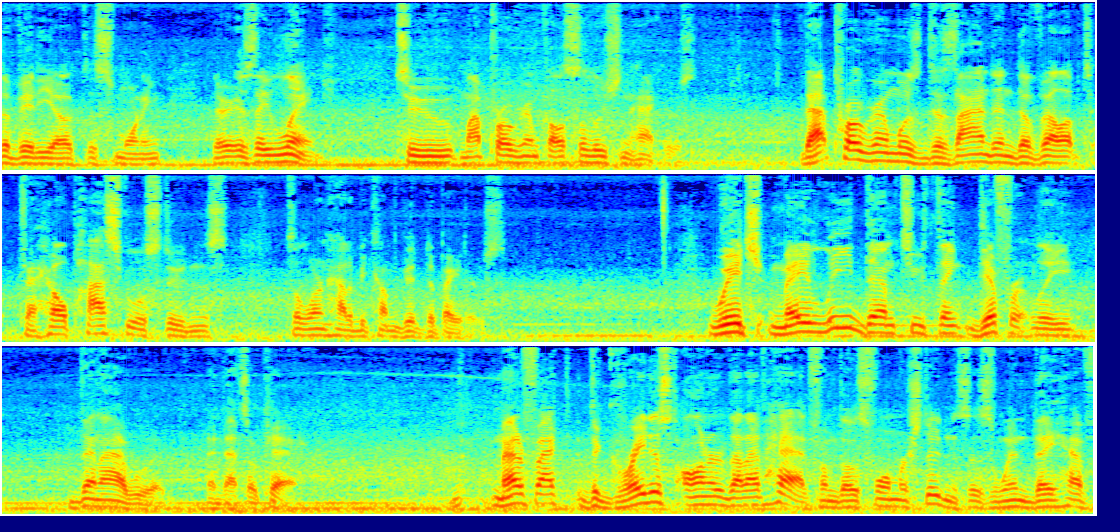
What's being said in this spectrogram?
the video this morning. There is a link to my program called Solution Hackers. That program was designed and developed to help high school students to learn how to become good debaters, which may lead them to think differently than I would, and that's okay. Matter of fact, the greatest honor that I've had from those former students is when they have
